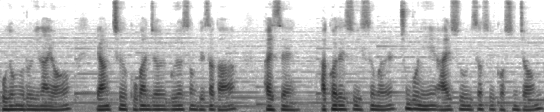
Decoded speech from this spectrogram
복용으로 인하여 양측 고관절 무혈성 괴사가 발생, 악화될 수 있음을 충분히 알 수 있었을 것인 점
